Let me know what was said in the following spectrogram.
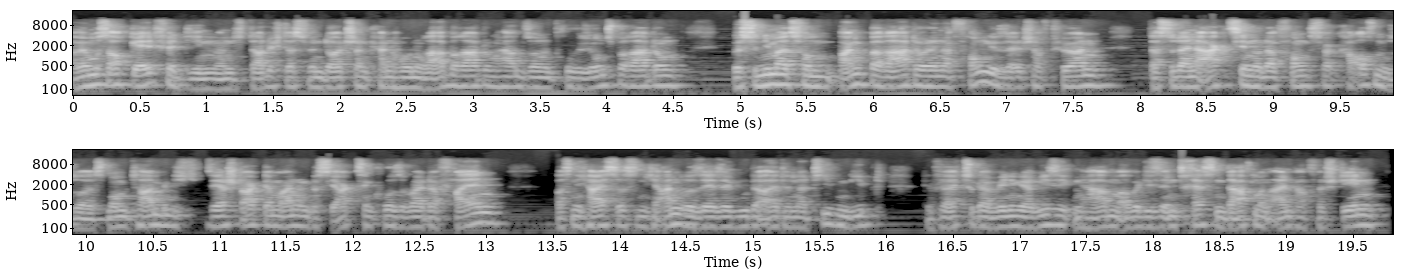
aber er muss auch Geld verdienen. Und dadurch, dass wir in Deutschland keine Honorarberatung haben, sondern Provisionsberatung, wirst du niemals vom Bankberater oder einer Fondsgesellschaft hören, dass du deine Aktien oder Fonds verkaufen sollst. Momentan bin ich sehr stark der Meinung, dass die Aktienkurse weiter fallen, was nicht heißt, dass es nicht andere sehr, sehr gute Alternativen gibt, die vielleicht sogar weniger Risiken haben. Aber diese Interessen darf man einfach verstehen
